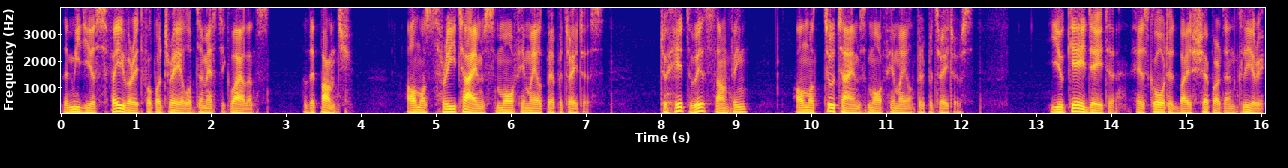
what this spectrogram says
The media's favorite for portrayal of domestic violence, the punch, almost three times more female perpetrators. To hit with something, almost two times more female perpetrators. UK data is quoted by Shepard and Cleary.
